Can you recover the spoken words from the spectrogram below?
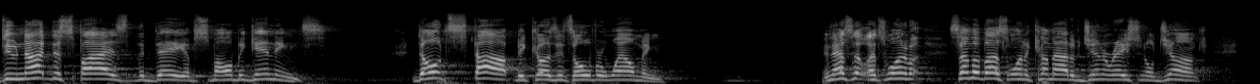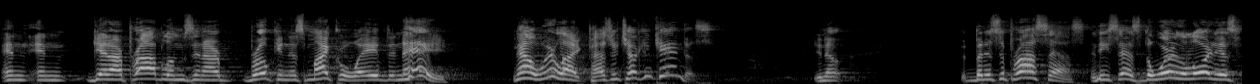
Do not despise the day of small beginnings. Don't stop because it's overwhelming. And that's, that's one of some of us want to come out of generational junk and, and get our problems and our brokenness microwaved, and hey, now we're like Pastor Chuck and Candace. You know, but it's a process. And he says, the word of the Lord is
